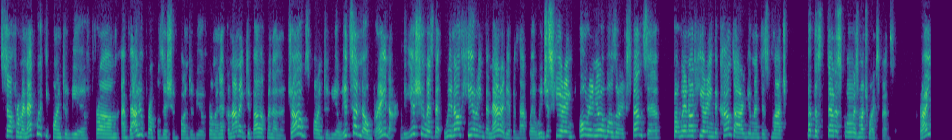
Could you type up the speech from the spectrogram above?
So, from an equity point of view, from a value proposition point of view, from from an economic development and a jobs point of view, it's a no brainer. The issue is that we're not hearing the narrative in that way. We're just hearing, oh, renewables are expensive, but we're not hearing the counter argument as much, but the status quo is much more expensive right?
